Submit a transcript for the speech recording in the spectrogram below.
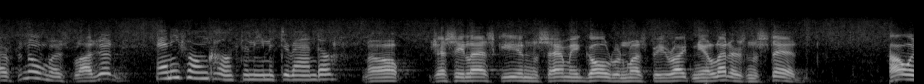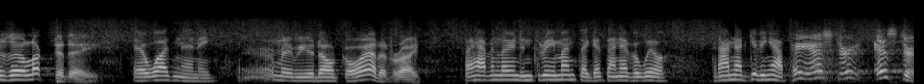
Afternoon, Miss Blodgett. Any phone calls for me, Mr. Randall? No, Jesse Lasky and Sammy Goldwyn must be writing you letters instead. How was their luck today? There wasn't any. maybe you don't go at it right. If I haven't learned in three months, I guess I never will. But I'm not giving up. Hey, Esther, Esther.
